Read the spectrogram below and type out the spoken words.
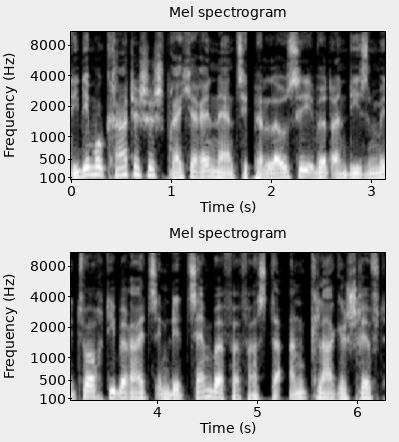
Die demokratische Sprecherin Nancy Pelosi wird an diesem Mittwoch die bereits im Dezember verfasste Anklageschrift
